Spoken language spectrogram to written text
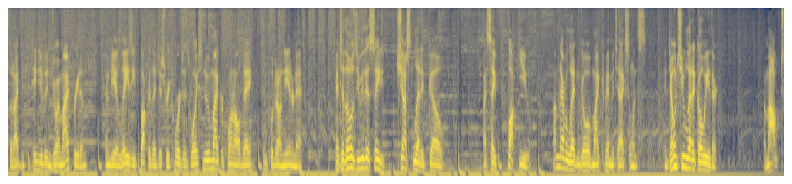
so that I can continue to enjoy my freedom and be a lazy fucker that just records his voice into a microphone all day and put it on the internet. And to those of you that say, just let it go, I say, fuck you. I'm never letting go of my commitment to excellence. And don't you let it go either. I'm out.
